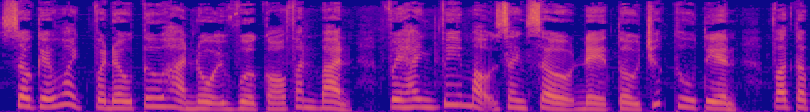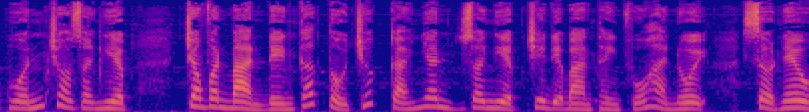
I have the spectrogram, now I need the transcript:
Sở Kế hoạch và Đầu tư Hà Nội vừa có văn bản về hành vi mạo danh sở để tổ chức thu tiền và tập huấn cho doanh nghiệp. Trong văn bản đến các tổ chức cá nhân, doanh nghiệp trên địa bàn thành phố Hà Nội, Sở nêu,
